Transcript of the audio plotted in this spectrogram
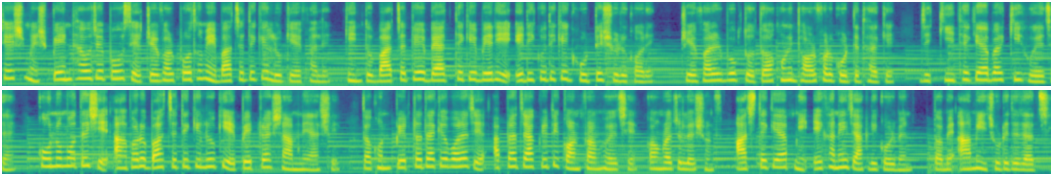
শেষমেশ পেন্ট হাউসে পৌঁছে ট্রেভার প্রথমে বাচ্চাটিকে লুকিয়ে ফেলে, কিন্তু বাচ্চাটি ওই ব্যাগ থেকে বেরিয়ে এদিক ওদিকে ঘুরতে শুরু করে। ট্রেভারের বুক তো তখনই ধরফর করতে থাকে যে কি থেকে আবার কি হয়ে যায়। কোনো মতে সে আবারও বাচ্চাটিকে লুকিয়ে পেট্রার সামনে আসে। তখন পেট্রা তাকে বলে যে, আপনার চাকরিটি কনফার্ম হয়েছে। কংগ্রাচুলেশনস। আজ থেকে আপনি এখানেই চাকরি করবেন। তবে আমি ছুটিতে যাচ্ছি।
